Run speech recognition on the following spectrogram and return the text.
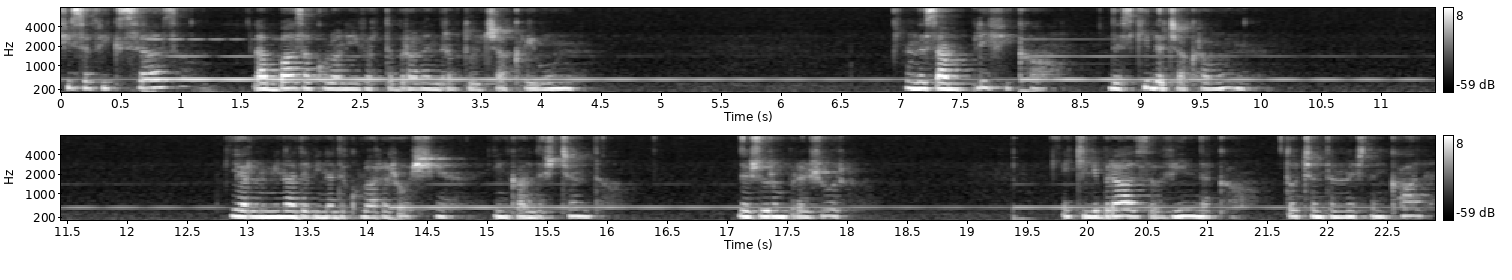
și se fixează la baza coloanei vertebrale în dreptul chakrei 1, unde se amplifică, deschide chakra 1, iar lumina devine de culoare roșie, incandescentă, de jur împrejur, echilibrează, vindecă tot ce întâlnește în cale.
